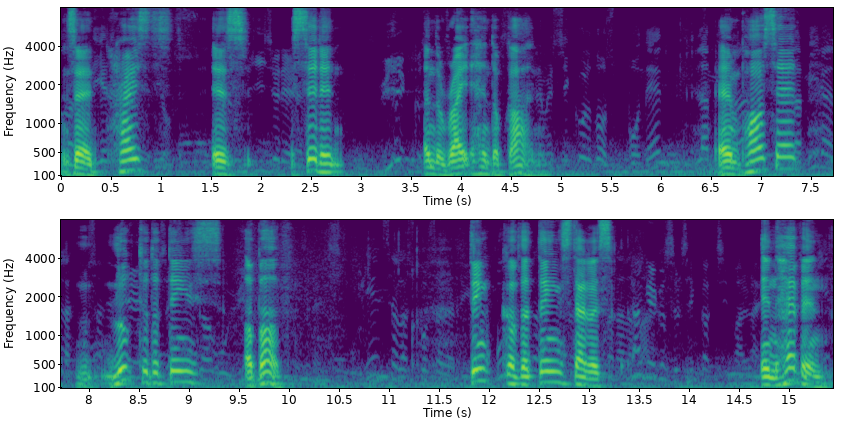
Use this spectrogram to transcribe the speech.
it said Christ is seated on the right hand of God. And Paul said, look to the things above. Think of the things that is in heaven.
